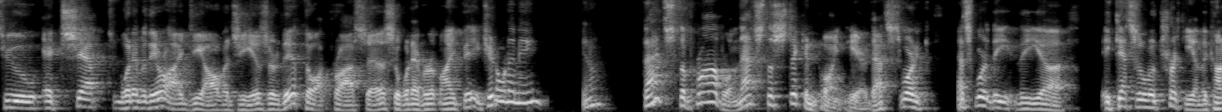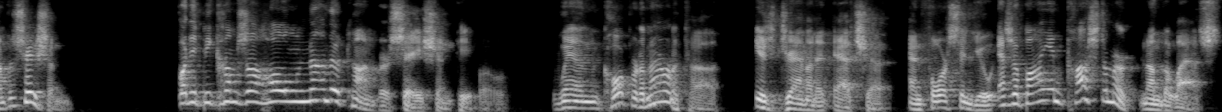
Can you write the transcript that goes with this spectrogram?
to accept whatever their ideology is or their thought process or whatever it might be. Do you know what i mean? You know that's the problem. That's the sticking point here. That's where that's where the the uh it gets a little tricky in the conversation. But it becomes a whole nother conversation people when corporate America is jamming it at you and forcing you as a buy-in customer, nonetheless,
